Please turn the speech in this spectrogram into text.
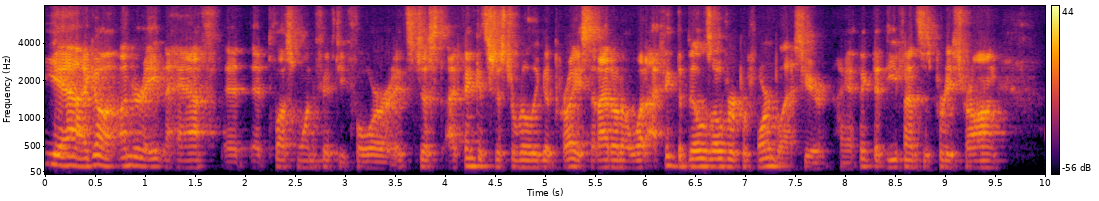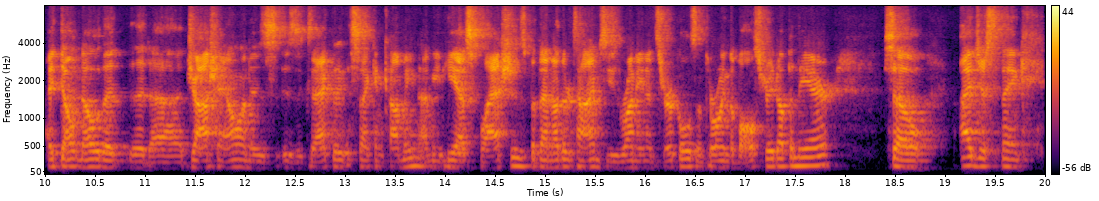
Yeah, I go under eight and a half at, at plus one fifty four. It's just I think it's just a really good price, and I don't know what I think the Bills overperformed last year. I think the defense is pretty strong. I don't know that that uh, Josh Allen is is exactly the second coming. I mean, he has flashes, but then other times he's running in circles and throwing the ball straight up in the air. So I just think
